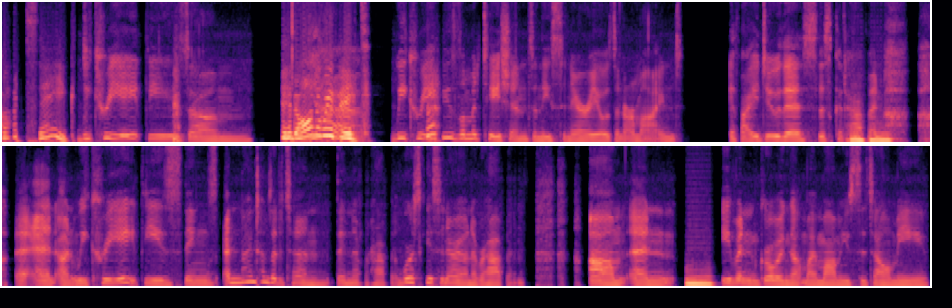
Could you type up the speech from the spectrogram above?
God's sake, we create these um get on with yeah it. we create these limitations and these scenarios in our mind if i do this this could happen. Mhm, and and we create these things and nine times out of ten they never happen. Worst case scenario never happens. Um and mm. even growing up my mom used to tell me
